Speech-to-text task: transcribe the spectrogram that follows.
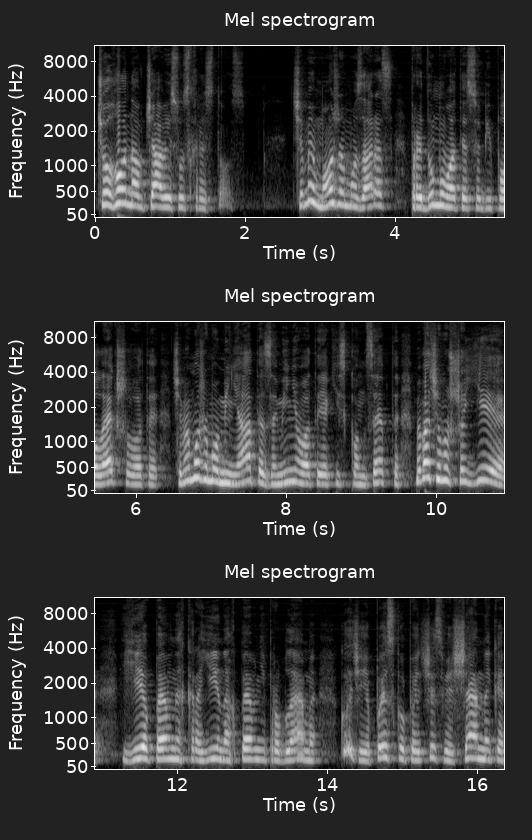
Чого навчав Ісус Христос? Чи ми можемо зараз придумувати собі, полегшувати, чи ми можемо міняти, замінювати якісь концепти? Ми бачимо, що є, є в певних країнах певні проблеми, коли чи єпископи, чи священники,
